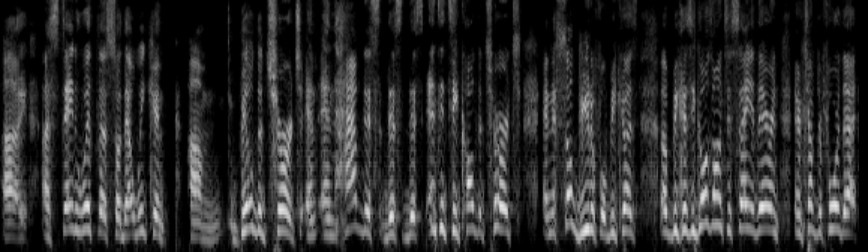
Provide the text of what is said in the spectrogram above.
uh, uh, stayed with us so that we can um, build the church and, and have this, this, this entity called the church. And it's so beautiful because, uh, because he goes on to say there in, in chapter 4 that,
